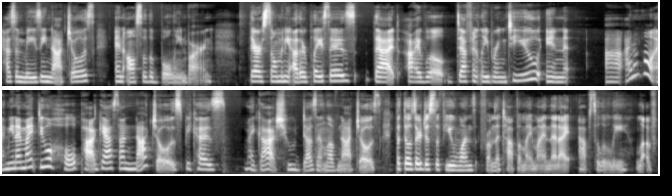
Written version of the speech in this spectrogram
has amazing nachos and also the Bowling Barn. There are so many other places that I will definitely bring to you in uh, I don't. I mean, I might do a whole podcast on nachos because my gosh, who doesn't love nachos? But those are just a few ones from the top of my mind that I absolutely love.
